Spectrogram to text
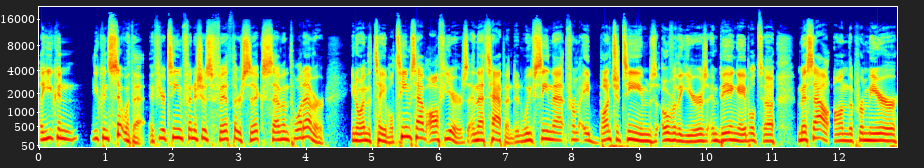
Like you can you can sit with that if your team finishes fifth or sixth, seventh, whatever, you know, in the table. Teams have off years, and that's happened, and we've seen that from a bunch of teams over the years, and being able to miss out on the premier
